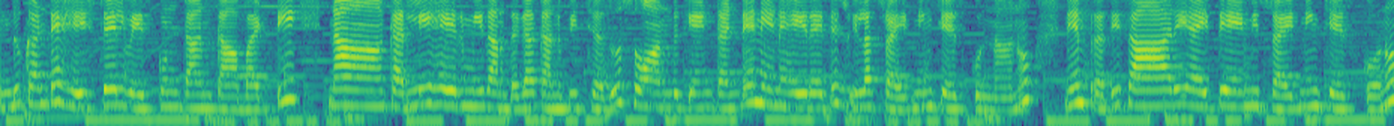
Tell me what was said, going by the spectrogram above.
ఎందుకంటే హెయిర్ స్టైల్ వేసుకుంటాను కాబట్టి నా కర్లీ హెయిర్ మీద అంతగా కనిపించదు. సో అందుకేంటంటే నేను హెయిర్ అయితే ఇలా స్ట్రైట్నింగ్ చేసుకున్నాను. నేను ప్రతిసారి అయితే ఏమి స్ట్రైట్నింగ్ చేసుకోను.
